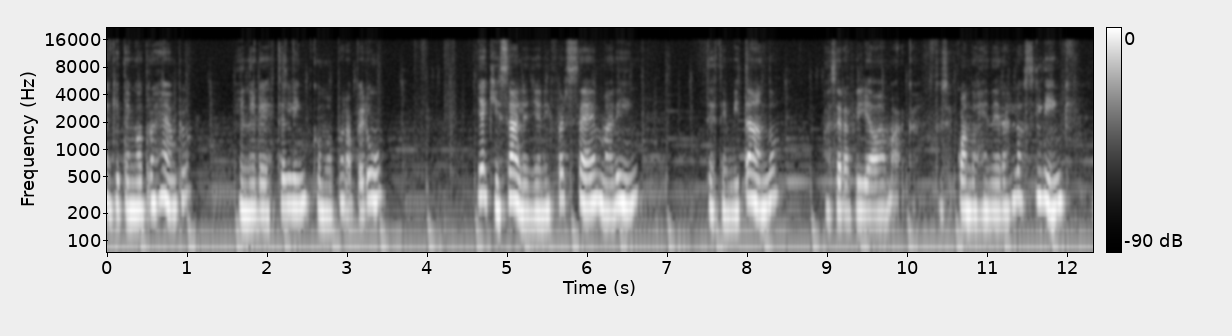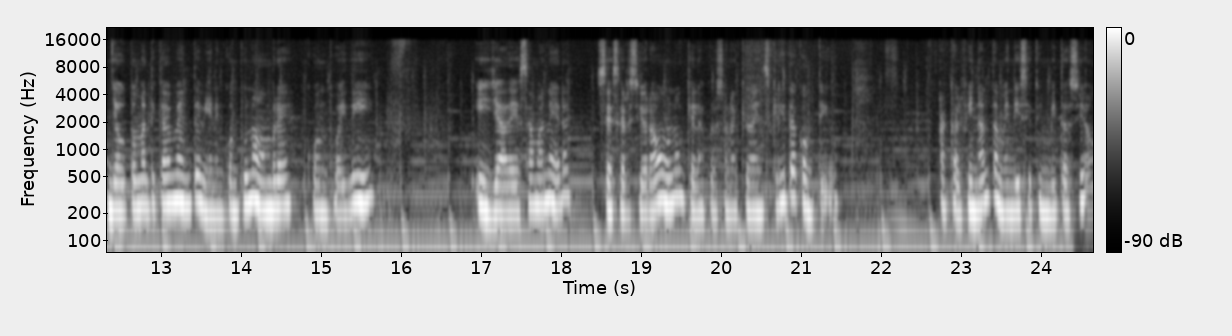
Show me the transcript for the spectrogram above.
Aquí tengo otro ejemplo. Generé este link como para Perú. Y aquí sale Jennifer C. Marín te está invitando a ser afiliado de marca. Entonces cuando generas los links ya automáticamente vienen con tu nombre, con tu ID y ya de esa manera se cerciora uno que la persona quedó inscrita contigo. Acá al final también dice tu invitación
